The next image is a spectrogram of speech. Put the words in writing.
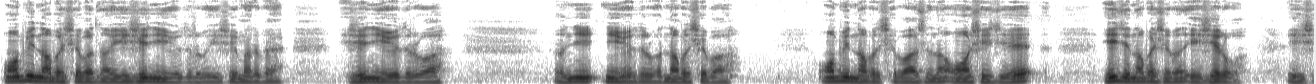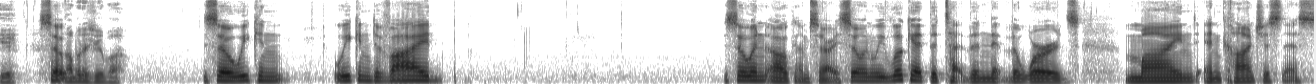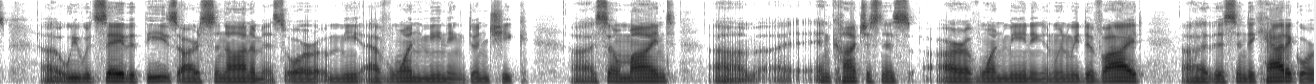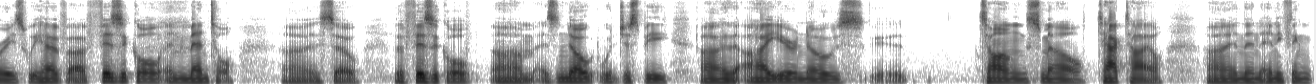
ōmbī nāba shibā tāngā yīshī nī yudirwa, yīshī mara bē, yīshī nī yudirwa, nī yudirwa nāba shibā, ōmbī nāba shibā sēnā ōngshī jī, yījī nāba shibā yīshī rō, yīshī, nāba shibā. So we can, we can divide so when oh i'm sorry. So when we look at the the the words mind and consciousness uh, we would say that these are synonymous or me- have one meaning dunchik uh, so mind um, and consciousness are of one meaning. And when we divide uh, this into categories we have uh, physical and mental. Uh, so the physical um, as note would just be uh, the eye, ear, nose, tongue, smell, tactile, uh, and then anything.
